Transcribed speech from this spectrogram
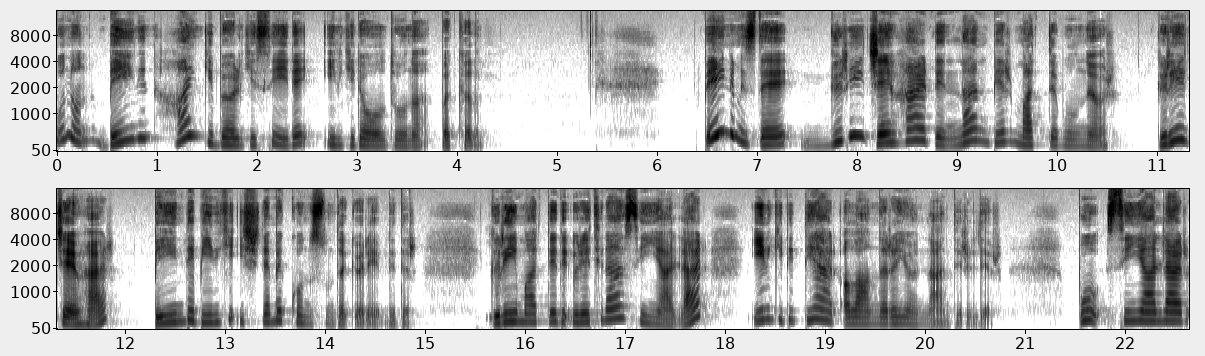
bunun beynin hangi bölgesiyle ilgili olduğuna bakalım. Beynimizde gri cevher denilen bir madde bulunuyor. Gri cevher beyinde bilgi işleme konusunda görevlidir. Gri maddede üretilen sinyaller ilgili diğer alanlara yönlendirilir. Bu sinyaller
